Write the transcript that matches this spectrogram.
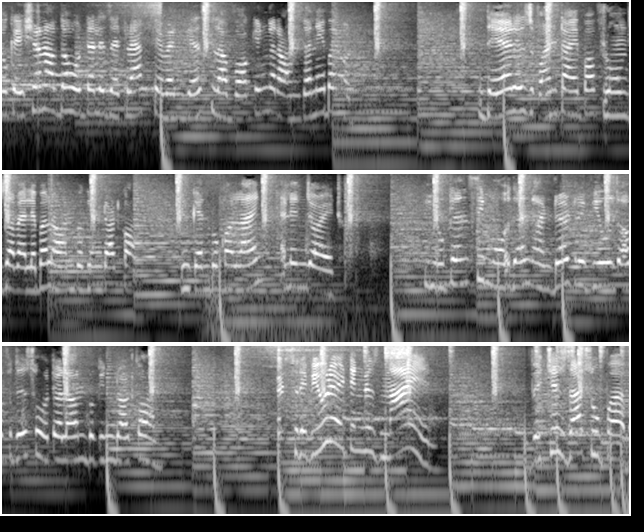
location of the hotel is attractive and guests love walking around the neighborhood. There is one type of rooms available on booking.com. You can book online and enjoy it. You can see more than 100 reviews of this hotel on booking.com. Its review rating is 9, the superb.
